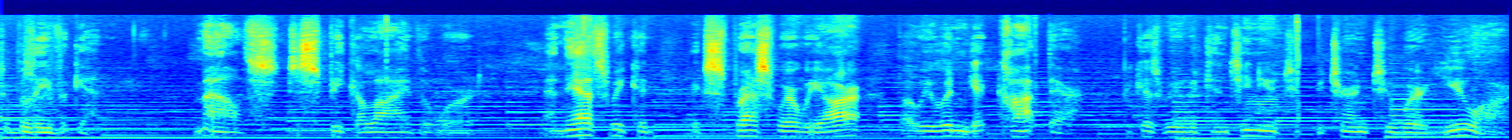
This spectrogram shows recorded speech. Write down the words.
to believe again, mouths to speak alive the word. And yes, we could express where we are, but we wouldn't get caught there because we would continue to return to where you are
